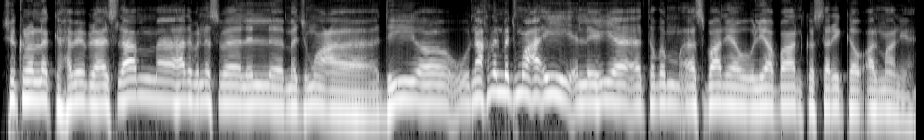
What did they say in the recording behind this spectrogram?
شكرا لك حبيبنا اسلام هذا بالنسبة للمجموعة دي ونأخذ المجموعة اي اللي هي تضم أسبانيا واليابان كوستاريكا وألمانيا.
